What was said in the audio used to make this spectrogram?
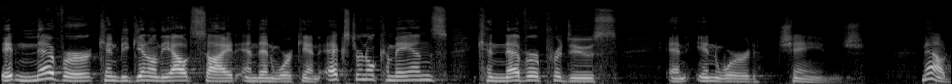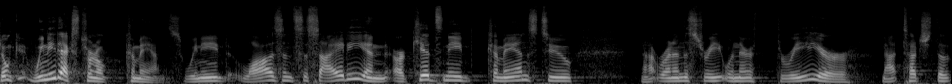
It never can begin on the outside and then work in. External commands can never produce an inward change. Now, don't, we need external commands. We need laws in society, and our kids need commands to not run in the street when they're three or not touch the,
